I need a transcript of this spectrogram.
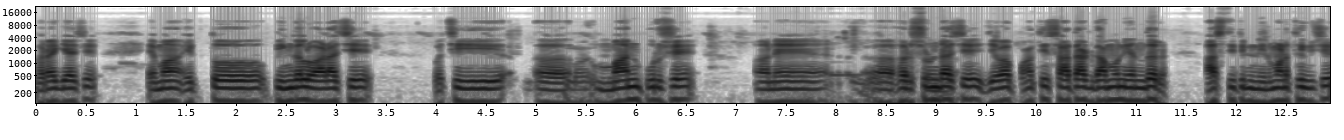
ભરાઈ ગયા છે. એમાં એક તો પિંગલવાળા છે, પછી માનપુર છે અને હરસુંડા છે જેવા પાંચથી સાત આઠ ગામોની અંદર આ સ્થિતિનું નિર્માણ થયું છે.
